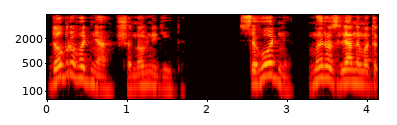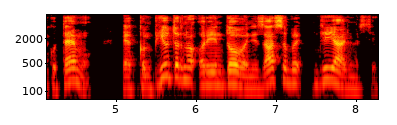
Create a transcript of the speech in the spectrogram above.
Доброго дня, шановні діти! Сьогодні ми розглянемо таку тему, як комп'ютерно орієнтовані засоби діяльності.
